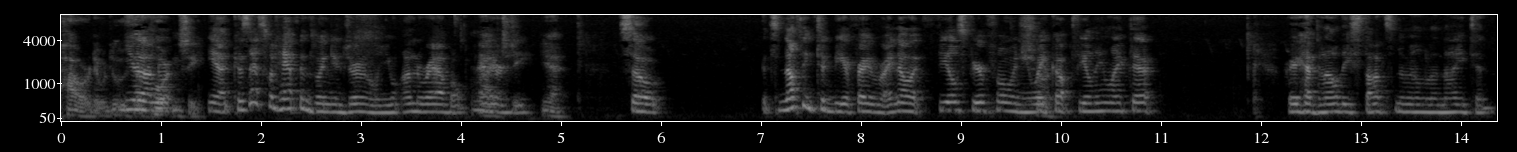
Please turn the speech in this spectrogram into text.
power. They would lose Yeah, their potency. Yeah, because that's what happens when you journal. You unravel Right. energy. Yeah. So it's nothing to be afraid of. I know it feels fearful when you Sure. wake up feeling like that, or you're having all these thoughts in the middle of the night. And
